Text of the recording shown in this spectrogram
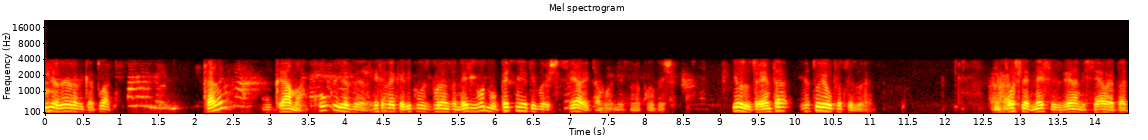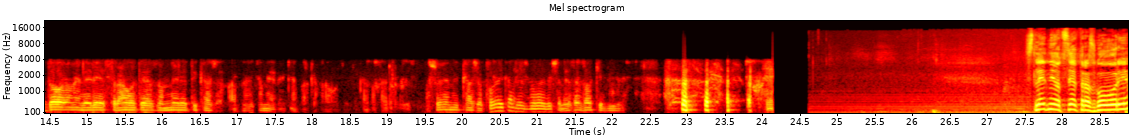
1000 евра вика плати. Каде? У гама. Колку е 1000 евра? Ете века викува зборен за мери, одму пет минути го реши. Се јави таму, не знам на кој беше. И од утрента ја туре у процедура. И после месец дена ми се јавува, па добро, ме не е срамота ја за мене, ти кажа, па а бе, вика ме, века парка работа. Кажа, хајде. А што не ми кажа? Па века не знам више, не знам дали ќе биде. Следниот сет разговори,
